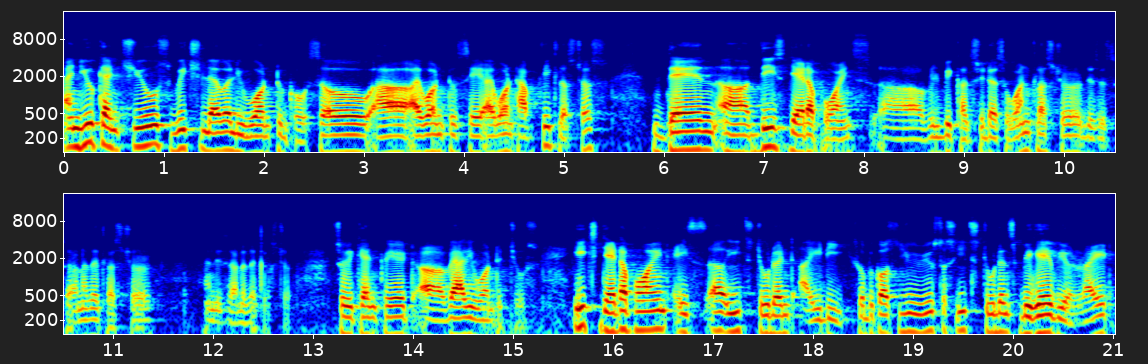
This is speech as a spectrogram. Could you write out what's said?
and you can choose which level you want to go. So, uh, I want to say I want to have 3 clusters then uh, these data points uh, will be considered as one cluster this is another cluster and this is another cluster. So, you can create where you want to choose. Each data point is uh, each student ID. So, because you use each student's behavior right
